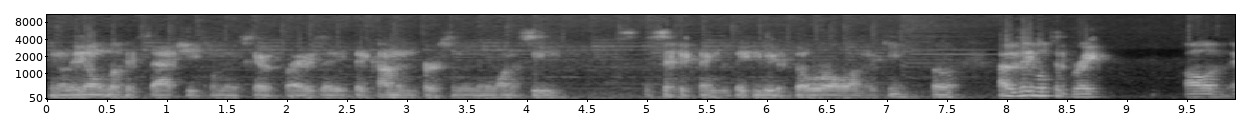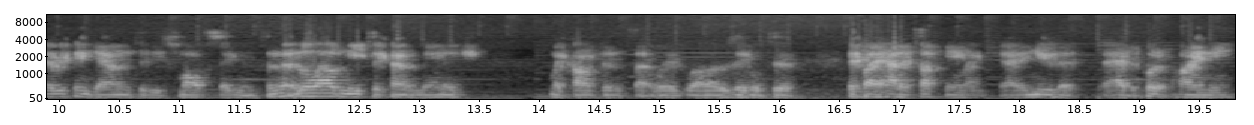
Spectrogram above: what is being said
you know, they don't look at stat sheets when they scout players. They, they come in person and they want to see specific things that they can do to fill a role on their team. So I was able to break all of everything down into these small segments, and it allowed me to kind of manage my confidence that way as well. I was able to, if I had a tough game, I, I knew that I had to put it behind me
